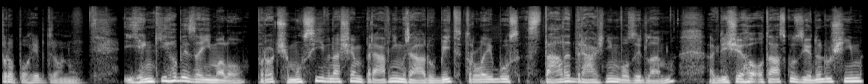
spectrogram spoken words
pro pohyb dronů. Jenkýho by zajímalo, proč musí v našem právním řádu být trolejbus stále drážním vozidlem a když jeho otázku zjednoduším,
